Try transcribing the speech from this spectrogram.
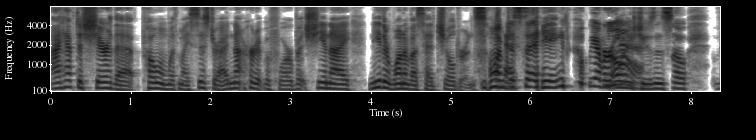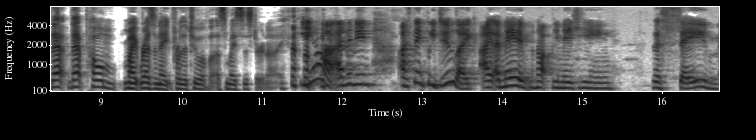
I have to share that poem with my sister. I'd not heard it before, but she and I, neither one of us had children. So okay. I'm just saying we have our yeah. own issues. And so that that poem might resonate for the two of us, my sister and I. yeah. And I mean, I think we do like I, I may not be making the same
